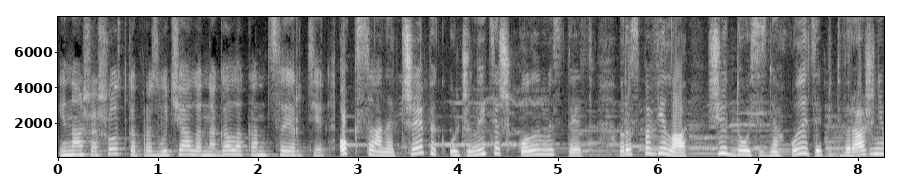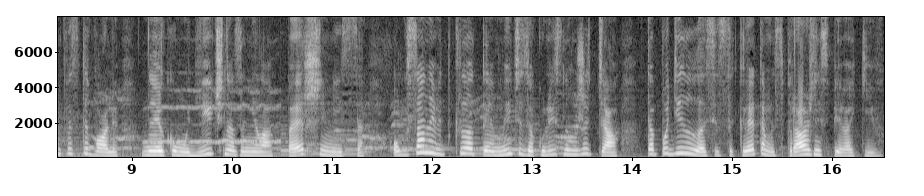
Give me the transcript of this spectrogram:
И наша Шостка прозвучала на гала-концерте. Оксана Чепик, учениця школи мистецтв, розповіла, що й досі знаходиться під враженням фестивалю, на якому дівчина зайняла перше місце. Оксана відкрила таємницю закулісного життя та поділилася секретами справжніх співаків.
